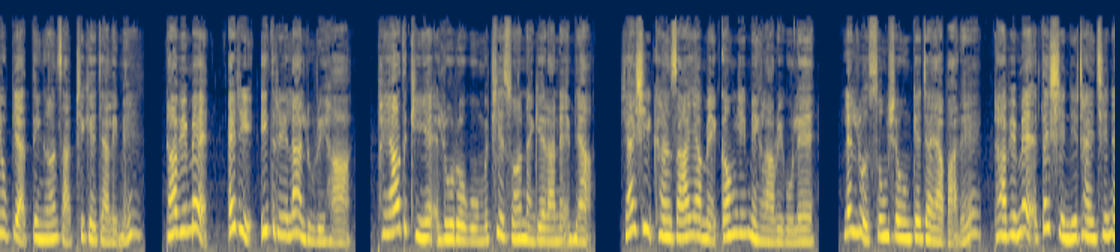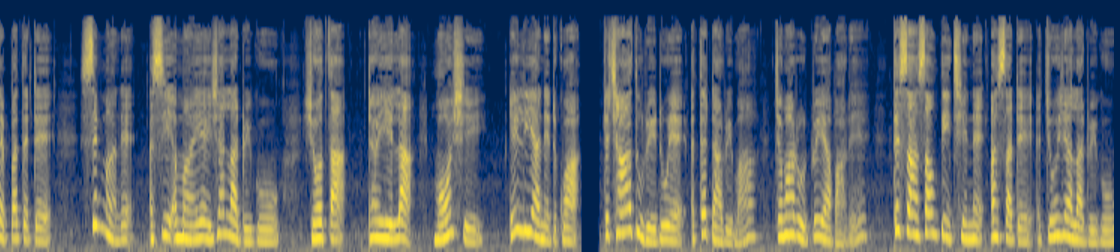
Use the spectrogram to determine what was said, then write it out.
ရုပ်ပြသင်ခန်းစာဖြစ်ခဲ့ကြလိမ့်မယ်။ဒါပေမဲ့ အဲ့ဒီဣသရေလလူတွေဟာဖျားသခင်ရဲ့အလိုတော်ကိုမဖြစ်စွမ်းနိုင်ခဲ့တာနဲ့အမျှရရှိခံစားရမယ့်ကောင်းကြီးမင်္ဂလာတွေကိုလည်းလက်လွတ်ဆုံးရှုံးခဲ့ကြရပါတယ်။ဒါပေမဲ့အသက်ရှင်နေထိုင်ခြင်းနဲ့ပတ်သက်တဲ့စစ်မှန်တဲ့အစီအမံရဲ့ရလတ်တွေကိုယောသဒံယေလမောရှေအေလိယနဲ့တကွတခြားသူတွေတို့ရဲ့အသက်တာတွေမှာကျမတို့တွေ့ရပါတယ်။တစ္ဆာစောင့်တိခြင်းနဲ့အဆက်တဲ့အကျိုးရလဒ်တွေကို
